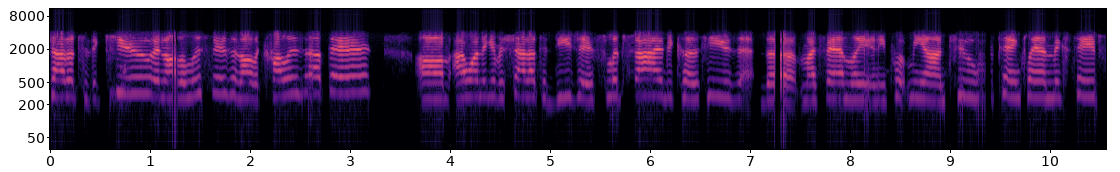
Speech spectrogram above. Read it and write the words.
Shout out to the Q and all the listeners and all the callers out there. Um, I want to give a shout out to DJ Flipside because he used the my family and he put me on two Wu Tang Clan mixtapes.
